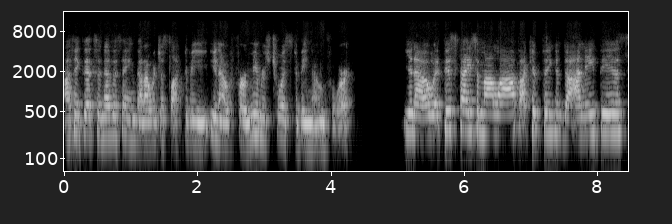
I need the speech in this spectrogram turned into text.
I think that's another thing that I would just like to be, you know, for a members' choice to be known for. You know, at this phase of my life, I kept thinking, do I need this?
